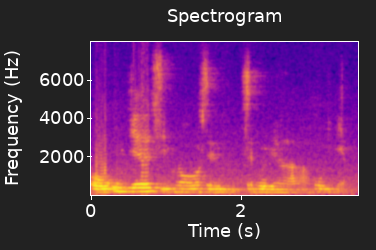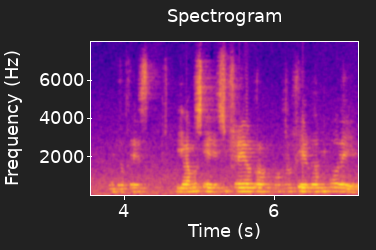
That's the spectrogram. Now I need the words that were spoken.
un yen si uno se, se mueve a Bolivia. Entonces, digamos que sufre otro, cierto tipo de,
